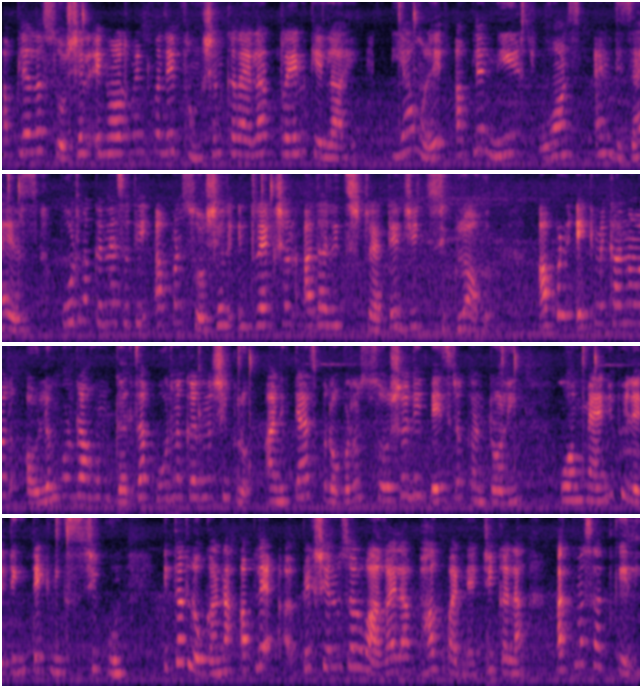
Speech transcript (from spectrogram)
आपल्याला सोशल एन्व्हायरमेंटमध्ये फंक्शन करायला ट्रेन केलं आहे. यामुळे आपले नीड्स वॉन्ट्स अँड डिझायर्स पूर्ण करण्यासाठी आपण सोशल इंटरॅक्शन आधारित स्ट्रॅटेजी शिकलो आहोत. आपण एकमेकांवर अवलंबून राहून गरजा पूर्ण करणं शिकलो आणि त्याचबरोबर सोशली बेस्ड कंट्रोलिंग व मॅन्युप्युलेटिंग टेक्निक्स शिकून इतर लोकांना आपल्या अपेक्षेनुसार वागायला भाग पाडण्याची कला आत्मसात केली.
